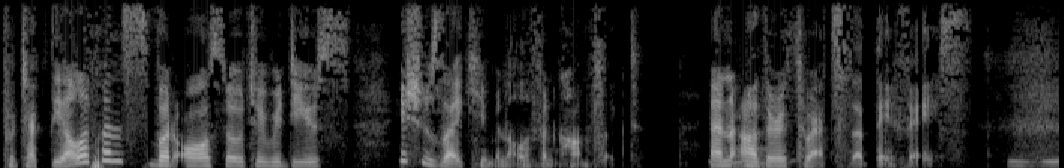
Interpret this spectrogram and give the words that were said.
protect the elephants, but also to reduce issues like human elephant conflict and mm-hmm. other threats that they face. Mm-hmm.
